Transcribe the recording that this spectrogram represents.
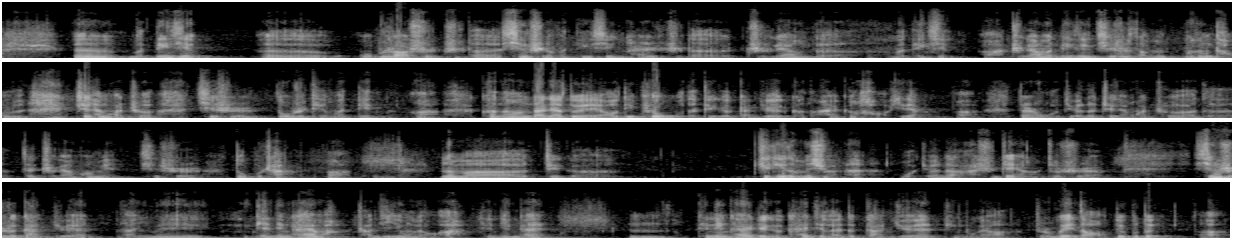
嗯，稳定性，呃，我不知道是指的行驶的稳定性，还是指的质量的。稳定性啊，质量稳定性其实咱们不用讨论，这两款车其实都是挺稳定的啊。可能大家对奥迪 Q5 的这个感觉可能还更好一点啊，但是我觉得这两款车的在质量方面其实都不差啊。那么这个具体怎么选，我觉得啊是这样，就是行驶的感觉啊，因为天天开嘛，长期拥有啊，天天开。嗯，天天开这个开起来的感觉挺重要的，就是味道对不对啊？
